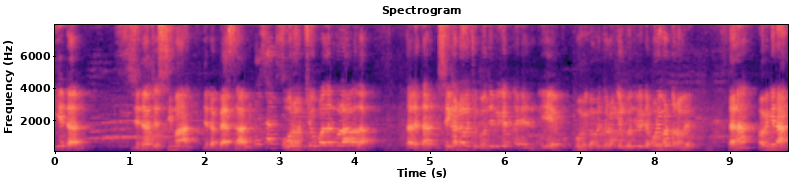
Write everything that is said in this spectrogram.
ইয়েটার যেটা হচ্ছে সীমা যেটা ব্যাসাল ওর হচ্ছে উপাদানগুলো আলাদা। তাহলে তার সেখানে হচ্ছে গতিবেগের ইয়ে ভূমিকম্পের তরঙ্গের গতিবেগটা পরিবর্তন হবে। তাই না? হবে কি না?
